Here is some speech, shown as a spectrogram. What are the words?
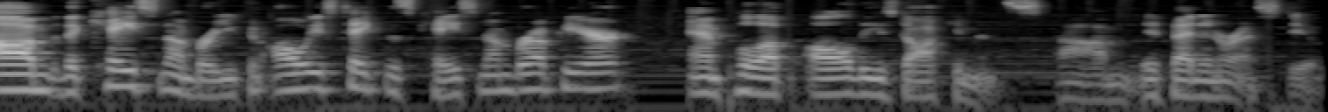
Um, the case number. You can always take this case number up here and pull up all these documents um, if that interests you.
